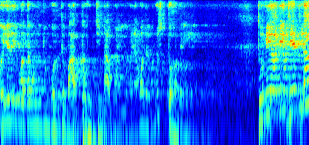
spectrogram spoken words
ওই জন্য এই কথাগুলো একটু বলতে বাধ্য হচ্ছি না বললে হয় আমাদের বুঝতে হবে। তুমি আমি জেন্দা।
